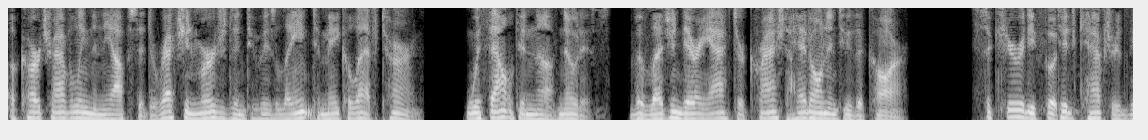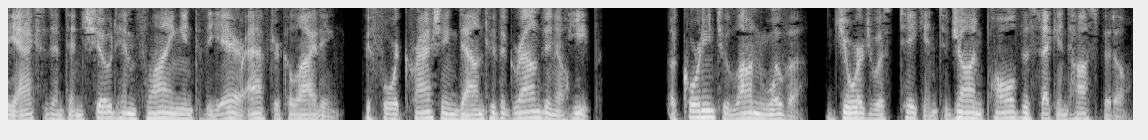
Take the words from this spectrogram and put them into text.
a car traveling in the opposite direction merged into his lane to make a left turn. Without enough notice, the legendary actor crashed head-on into the car. Security footage captured the accident and showed him flying into the air after colliding, before crashing down to the ground in a heap. According to La Nuova, George was taken to John Paul II Hospital,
